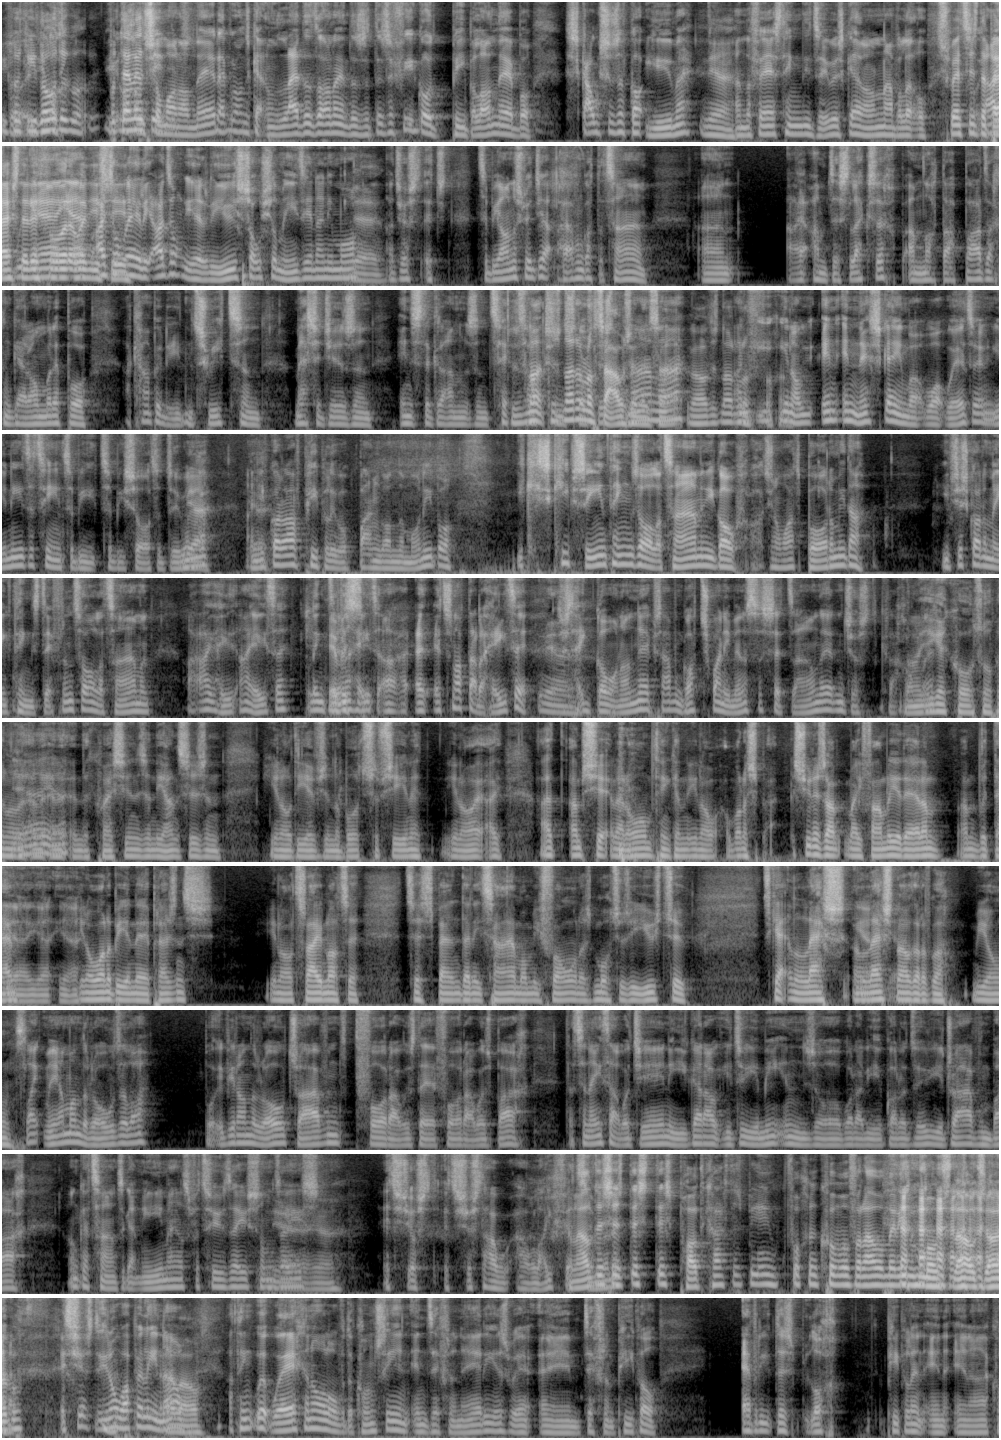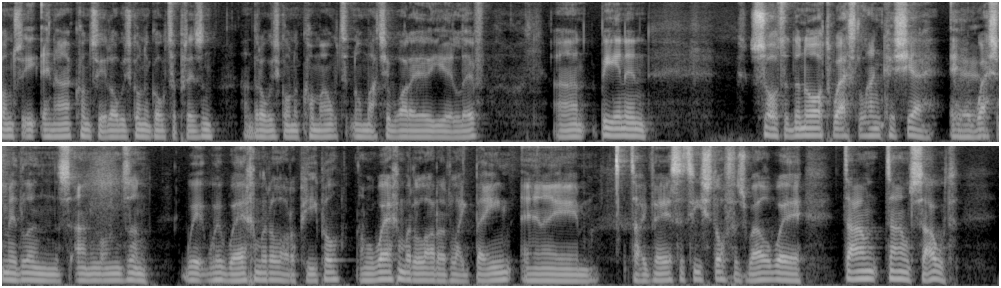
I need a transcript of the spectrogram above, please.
because But you know they're going. But then it's someone on there, everyone's getting leathers on it. There's a, there's a few good people on there, but Scousers have got humour. Yeah. And the first thing they do is get on and have a little Switch is the I- best in it yeah, for it when you I see. don't really, I don't really use social media anymore. Yeah. I just, it's to be honest with you, I haven't got the time, and I, I'm dyslexic. I'm not that bad. I can get on with it, but I can't be reading tweets and messages and Instagrams and TikToks. There's not, there's not stuff. enough There's- thousand nah, nah. No, there's not And enough. y- you know, in, in this game, what, what we're doing, you need a team to be to be sort of doing Yeah, it, and you've got to have people who are bang on the money. But you keep seeing things all the time, and you go, oh, do you know what's boring me that? You've just got to make things different all the time, and I, I hate, I hate it. LinkedIn, it's- I hate it. I, I, it's not that I hate it. I Yeah. just hate going on there because I haven't got 20 minutes to sit down there and just crack No, on. you there. get caught up in, all Yeah, in, in- yeah. in the questions and the answers and you know the ifs and the buts of seeing it. You know, I, I, I I'm sitting at home thinking, you know, I want to. Sp- as soon as I'm, my family are there, I'm I'm with them. yeah, yeah, yeah. You know, I want to be in their presence. You know, try not to to spend any time on my phone as much as I used to. It's getting less and Yeah, less yeah. now that I've got my own. It's like me, I'm on the road a lot. But if you're on the road driving four hours there, four hours back, that's an eight hour journey. You get out, you do your meetings or whatever you've got to do, you're driving back. I don't get time to get my emails for two days, some days. yeah. It's just it's just how, how life fits. And now this with is this this podcast has been fucking coming for how many months now? It's just you know what, Billy, now know. I think we're working all over the country in, in different areas where um, different people. Every there's look, people in, in, in our country in our country are always going to go to prison and they're always going to come out no matter what area you live. And being in sort of the northwest Lancashire, uh, West Midlands, and London, we're, we're working with a lot of people and we're working with a lot of like BAME and um, diversity stuff as well. Where down down south,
